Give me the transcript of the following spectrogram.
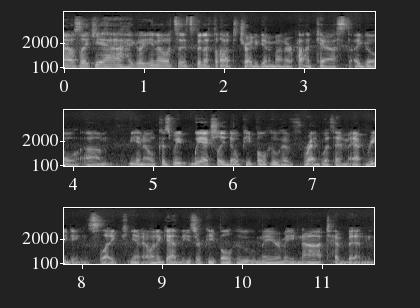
I was like, yeah, I go, you know, it's it's been a thought to try to get him on our podcast. I go, um, you know, because we we actually know people who have read with him at readings, like you know, and again, these are people who may or may not have been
